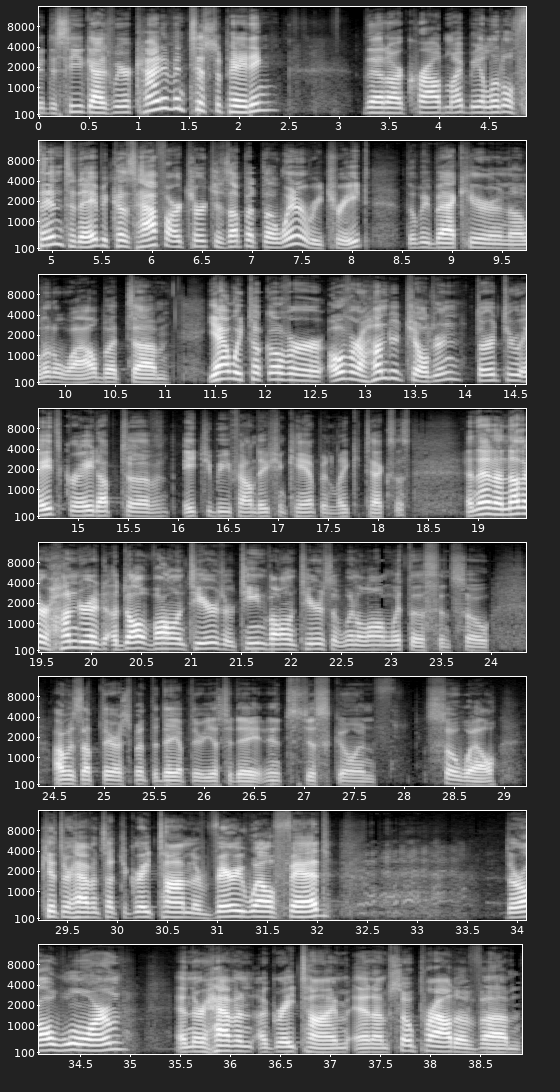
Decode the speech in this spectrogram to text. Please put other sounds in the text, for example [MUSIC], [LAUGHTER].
Good to see you guys. We were kind of anticipating that our crowd might be a little thin today because half our church is up at the winter retreat. They'll be back here in a little while, but um, yeah, we took over over hundred children, third through eighth grade, up to HEB Foundation Camp in Leakey, Texas, and then another hundred adult volunteers or teen volunteers that went along with us. And so, I was up there. I spent the day up there yesterday, and it's just going so well. Kids are having such a great time. They're very well fed. they're all warm, and they're having a great time. And I'm so proud of um,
